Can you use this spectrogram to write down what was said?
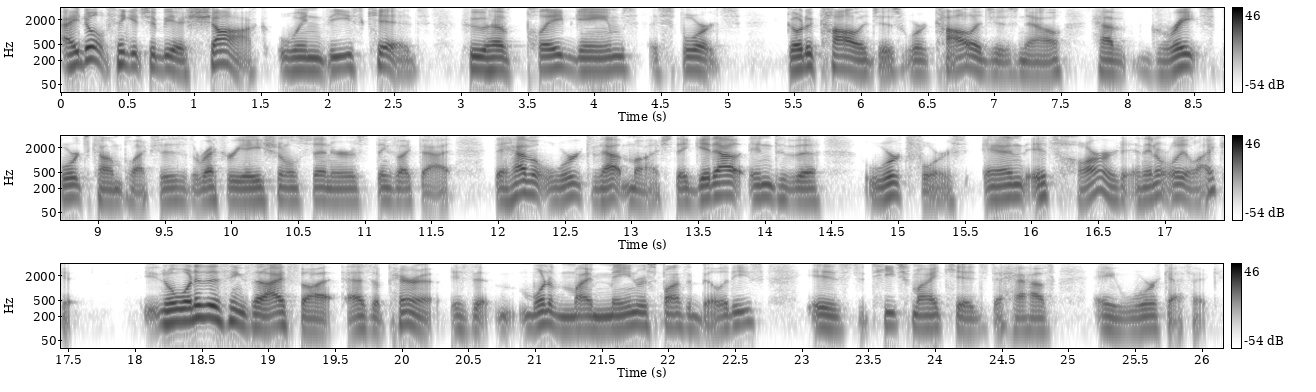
I don't think it should be a shock when these kids who have played games, sports, go to colleges where colleges now have great sports complexes, the recreational centers, things like that. They haven't worked that much. They get out into the workforce and it's hard and they don't really like it. You know, one of the things that I thought as a parent is that one of my main responsibilities is to teach my kids to have a work ethic.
